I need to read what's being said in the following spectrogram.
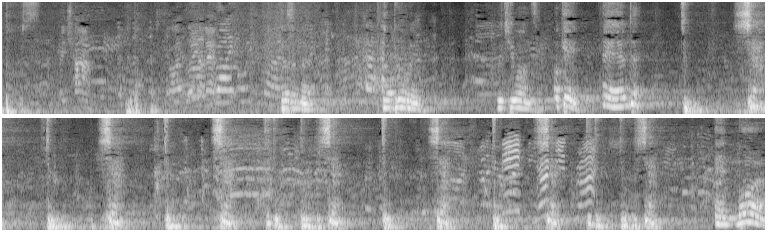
Pose. Which hand? Doesn't matter. No problem. Which you want. Okay. And two, sha, two, sha, two, sha, two, two, sha, two, sha, And more.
